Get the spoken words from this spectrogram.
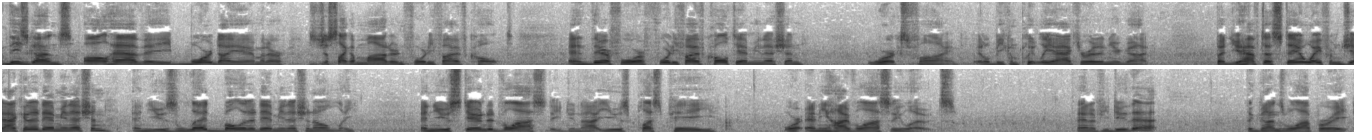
These guns all have a bore diameter it's just like a modern 45 Colt. And therefore 45 Colt ammunition works fine. It'll be completely accurate in your gun. But you have to stay away from jacketed ammunition and use lead bulleted ammunition only. And use standard velocity. Do not use plus P or any high velocity loads. And if you do that, the guns will operate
